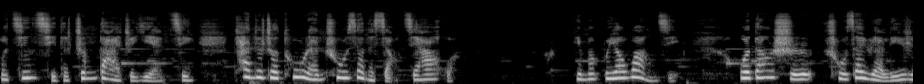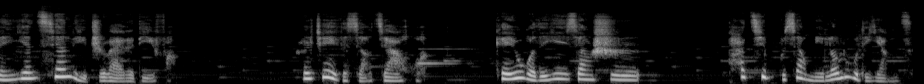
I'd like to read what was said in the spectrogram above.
我惊奇的睁大着眼睛看着这突然出现的小家伙。你们不要忘记，我当时处在远离人烟千里之外的地方，而这个小家伙给我的印象是，他既不像迷了路的样子，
